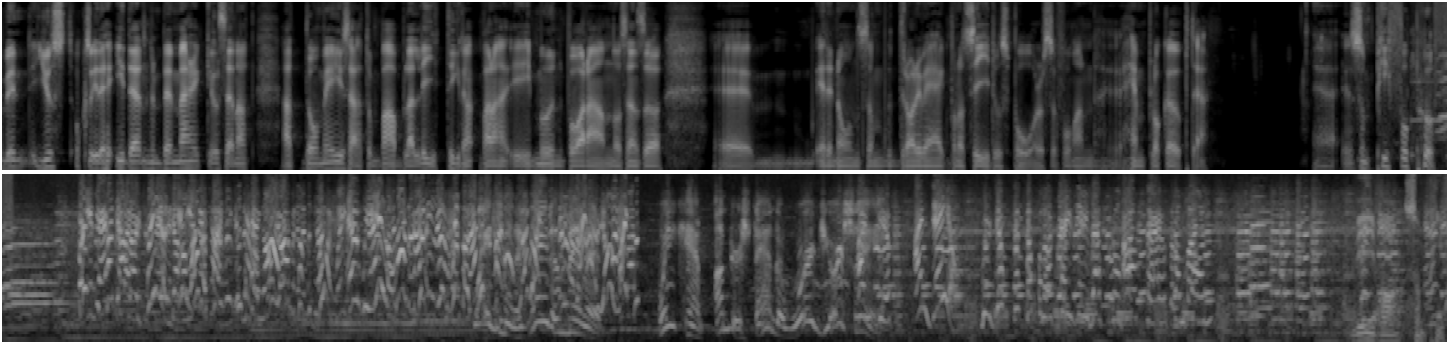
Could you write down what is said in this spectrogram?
men just också i, i, den bemärkelsen att, att de är ju så här att de babblar lite grann i mun på varandra och sen så eh, är det någon som drar iväg på något sidospår och så får man eh, hemplocka upp det. Eh, som Piff och Puff. Wait a minute, wait a minute. We can't understand a word you're saying. I'm Gail. We're just a couple of crazy there from. Vi var som Piff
